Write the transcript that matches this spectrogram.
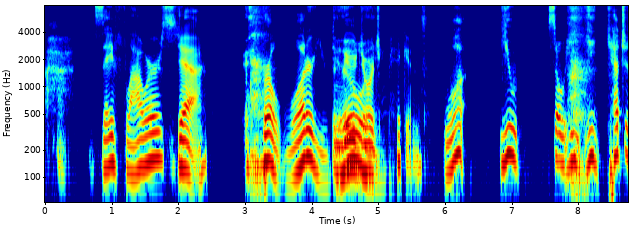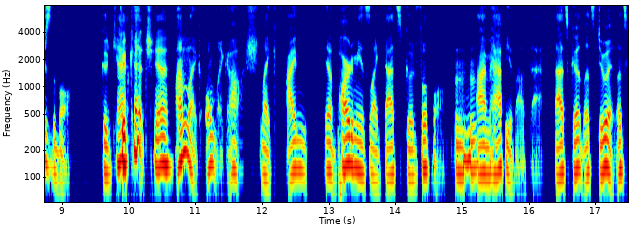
Zay Flowers, Yeah. bro, what are you the doing? new George Pickens. What you? So he he catches the ball, good catch. Good catch. Yeah. I'm like, oh my gosh, like I'm. A part of me, it's like that's good football. Mm-hmm. I'm happy about that. That's good. Let's do it. Let's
